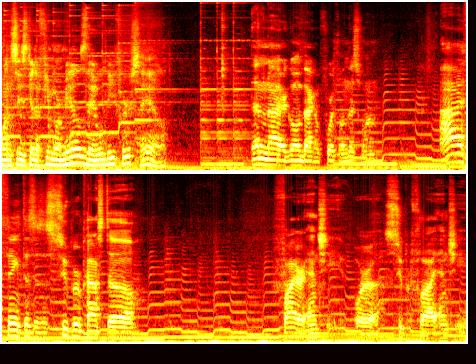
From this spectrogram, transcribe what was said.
Once these get a few more meals, they will be for sale. Dan and I are going back and forth on this one. I think this is a super pastel fire enchi or a superfly enchi.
